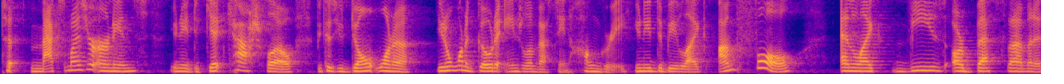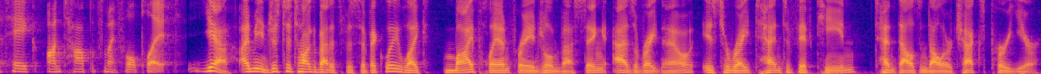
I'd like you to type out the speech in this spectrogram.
to maximize your earnings, you need to get cash flow because you don't want to you don't want to go to angel investing hungry. You need to be like, I'm full and like these are bets that I'm going to take on top of my full plate. Yeah, I mean, just to talk about it specifically, like my plan for angel investing as of right now is to write 10 to 15 $10,000 checks per year.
